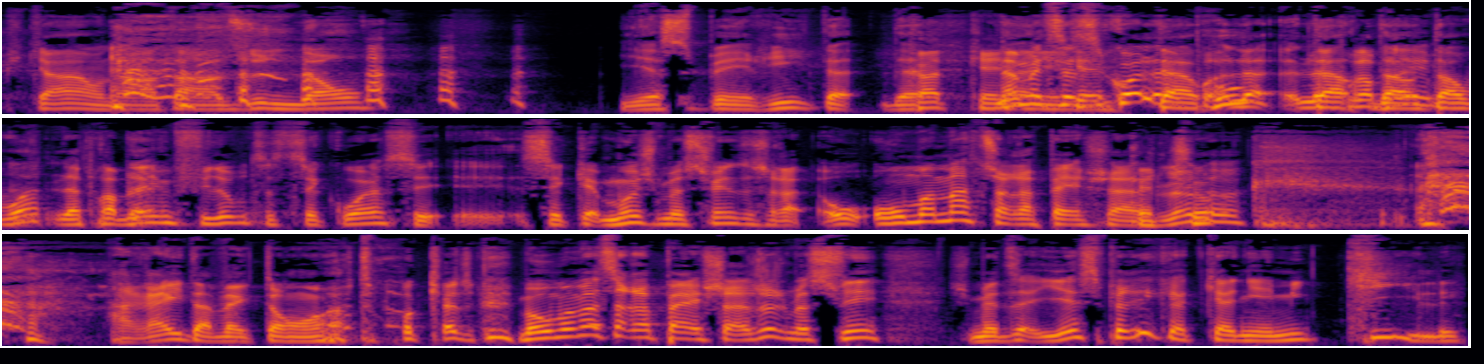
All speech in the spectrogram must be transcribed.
Puis quand on a entendu le nom, Yesperi, de, Non, mais tu sais, c'est quoi le, problème? what? Le problème, Philo, tu sais c'est quoi? C'est, que moi, je me souviens de ce, au, au moment de ce repêchage-là, arrête avec ton. Mais au moment de ce repêchage-là, je me souviens, je me disais, Yesperi Kotkaniemi, qui il est?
